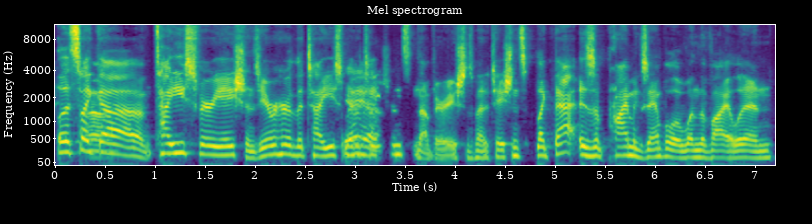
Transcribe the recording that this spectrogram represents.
Well, it's like um, uh, Thais variations. You ever heard the Thais yeah, meditations? Yeah. Not variations, meditations. Like that is a prime example of when the violin.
